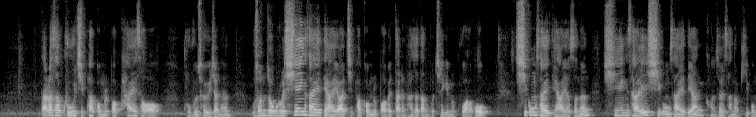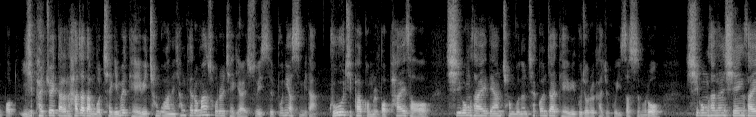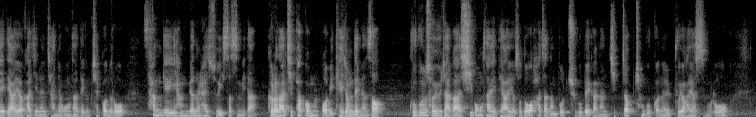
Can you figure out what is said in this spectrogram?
따라서 구집합건물법 하에서 구분 소유자는 우선적으로 시행사에 대하여 집합건물법에 따른 하자담보 책임을 구하고 시공사에 대하여서는 시행사의 시공사에 대한 건설산업기본법 28조에 따른 하자담보 책임을 대위 청구하는 형태로만 소를 제기할 수 있을 뿐이었습니다. 구집합건물법 하에서 시공사에 대한 청구는 채권자 대위 구조를 가지고 있었으므로 시공사는 시행사에 대하여 가지는 자녀공사 대금 채권으로 상계의 항변을 할 수 있었습니다. 그러나 집합건물법이 개정되면서 구분 소유자가 시공사에 대하여서도 하자담보 취급에 관한 직접 청구권을 부여하였으므로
